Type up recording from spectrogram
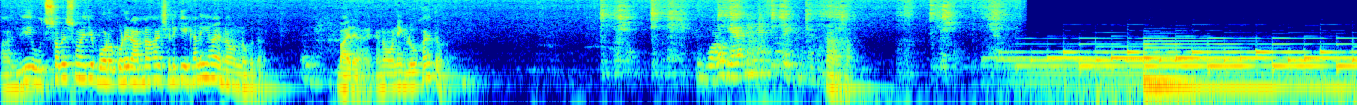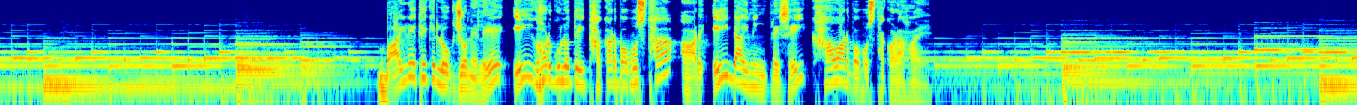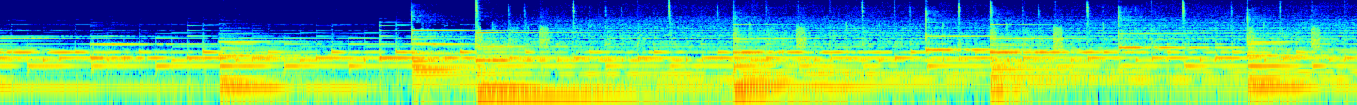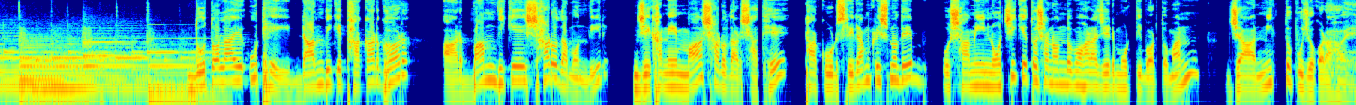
আর দিদি উৎসবের সময় যে বড় করে রান্না হয় সেটা কি এখানেই হয় না অন্য কোথাও? বাইরে হয় কেন অনেক লোক হয় তো? হ্যাঁ হ্যাঁ। বাইরে থেকে লোকজন এলে এই ঘরগুলোতেই থাকার ব্যবস্থা আর এই ডাইনিং প্লেসেই খাওয়ার ব্যবস্থা করা হয়। দোতলায় উঠেই ডান দিকে থাকার ঘর আর বাম দিকে সারদা মন্দির, যেখানে মা সারদার সাথে ঠাকুর শ্রীরামকৃষ্ণদেব ও স্বামী নচিকেতসানন্দ মহারাজের মূর্তি বর্তমান, যা নিত্য পুজো করা হয়।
